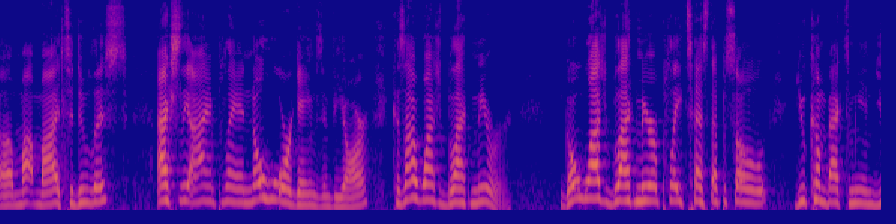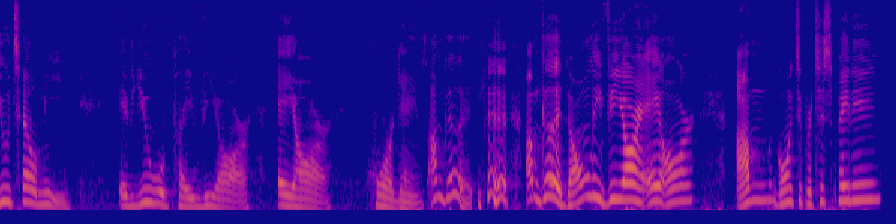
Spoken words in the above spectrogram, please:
uh, my, my to do list. Actually, I ain't playing no horror games in VR because I watch Black Mirror. Go watch Black Mirror play test episode. You come back to me and you tell me if you would play VR, AR, horror games. I'm good. I'm good. The only VR and AR I'm going to participate in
